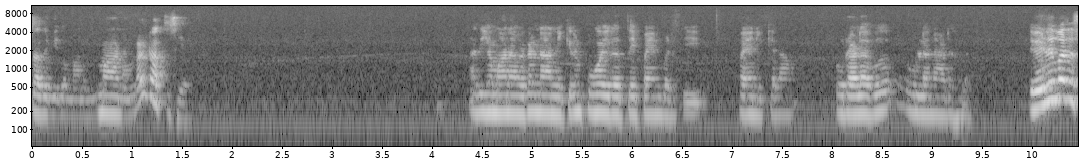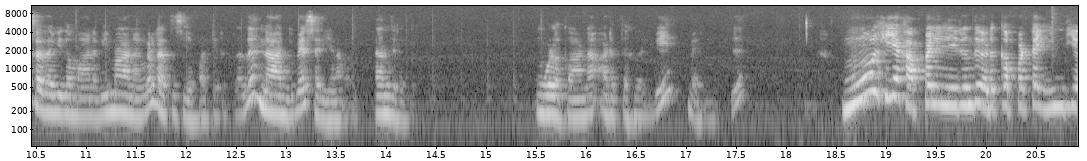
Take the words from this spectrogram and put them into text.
சதவீதமான விமானங்கள் ரத்து செய்யப்படும் அதிகமானவர்கள் நான் நினைக்கிறேன் புகையிலத்தை பயன்படுத்தி பயணிக்கலாம். ஓரளவு உள்ள நாடுகள். எழுபது சதவீதமான விமானங்கள் ரத்து செய்யப்பட்டிருக்கிறது. நான்கு பேர் சரியானவர்கள் தந்திருக்கு உங்களுக்கான அடுத்த கேள்வி வருகிறது. மூழ்கிய கப்பலில் இருந்து எடுக்கப்பட்ட இந்திய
